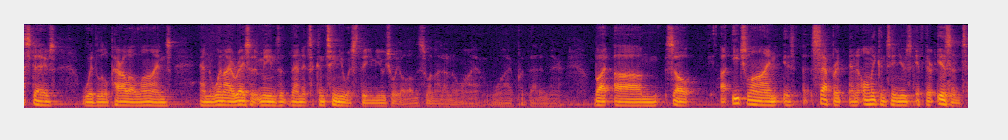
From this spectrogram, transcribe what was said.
staves with little parallel lines, and when I erase it, it means that then it's a continuous theme usually. Although this one, I don't know why why I put that in there. But um, so uh, each line is separate and only continues if there isn't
